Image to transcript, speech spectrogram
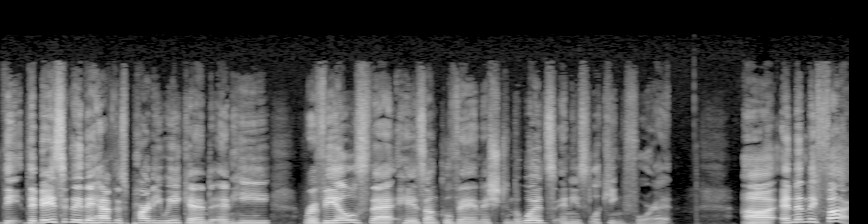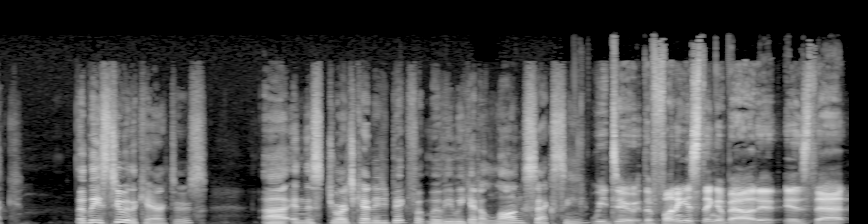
the they basically they have this party weekend and he reveals that his uncle vanished in the woods and he's looking for it. Uh and then they fuck. At least two of the characters. uh, in this George Kennedy Bigfoot movie, we get a long sex scene. We do. The funniest thing about it is that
